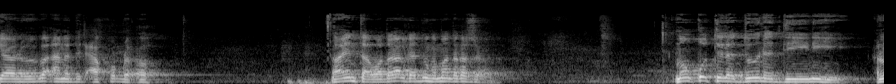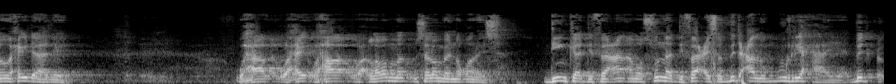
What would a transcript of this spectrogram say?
gaaloobo ama bidca ku dhaco waa ka man qutila duuna diinihi. Culum waxay idhaahdeen laba masalo bay noqonaysa. Diinkaa difaacan ama sunna difaacaysa bidca lagu riixaya bidco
